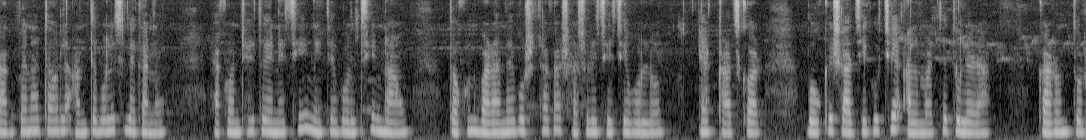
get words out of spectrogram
লাগবে না তাহলে আনতে বলেছিলে কেন? এখন যেহেতু এনেছি, নিতে বলছি, নাও। তখন বারান্দায় বসে থাকা শাশুড়ি চেঁচিয়ে বলল, এক কাজ কর, বউকে সাজিয়ে গুছিয়ে আলমারিতে তুলে রাখ। কারণ তোর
